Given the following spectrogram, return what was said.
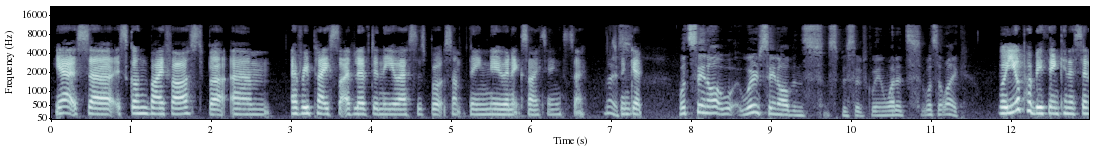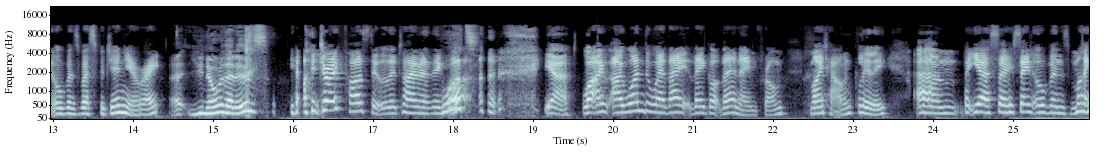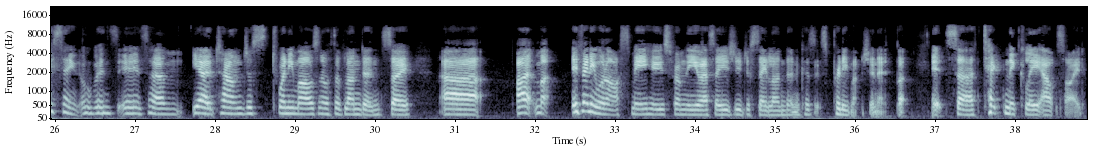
yeah, it's uh, it's gone by fast, but um, every place that I've lived in the US has brought something new and exciting. So Nice. it's been good. What's St. Al- where's St. Albans specifically, and what it's what's it like? Well, you're probably thinking of St. Albans, West Virginia, right? Uh, you know where that is? Yeah, I drive past it all the time, and I think, What? what? yeah. Well, I, I wonder where they, they got their name from. My town, clearly. Um, but yeah, so St. Albans, my St. Albans is, um, yeah, a town just 20 miles north of London. So, uh, I, my, if anyone asks me who's from the US, I usually just say London because it's pretty much in it, but it's, uh, technically outside.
